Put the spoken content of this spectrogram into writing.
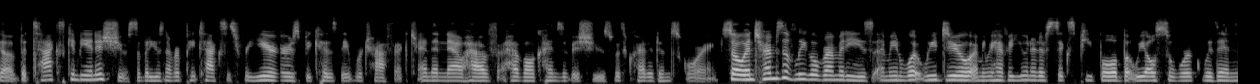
uh, but tax can be an issue. Somebody who's never paid taxes for years because they were trafficked and then now have have all kinds of issues with credit and scoring. So in terms of legal remedies, I mean, what we do, I mean, we have a unit of six people, but we also work within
